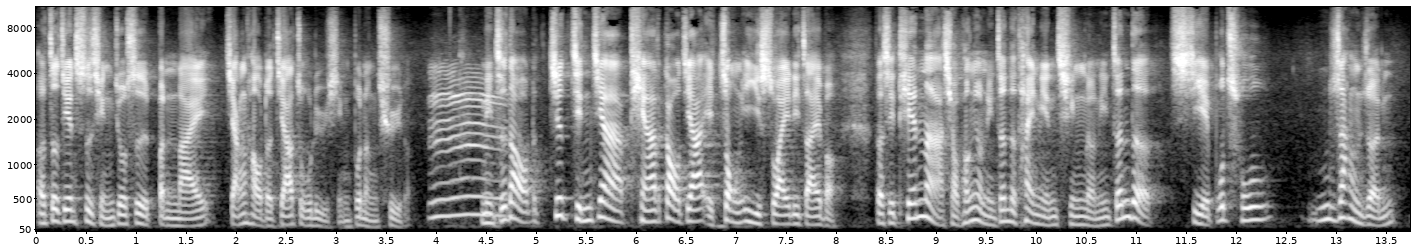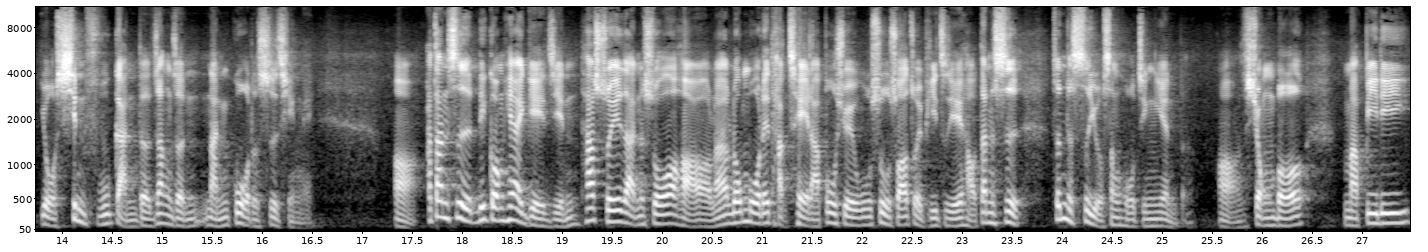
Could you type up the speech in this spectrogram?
而这件事情就是本来讲好的家族旅行不能去了。嗯，你知道，就真正听到家也重易衰，你知不？但是天哪，小朋友，你真的太年轻了，你真的写不出让人有幸福感的、让人难过的事情哎。哦啊，但是你讲起来给人，他虽然说好，然后龙博的读册啦，不学无术，耍嘴皮子也好，但是真的是有生活经验的哦。熊博嘛，比你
